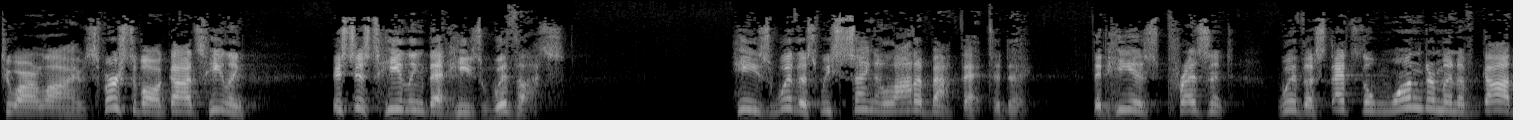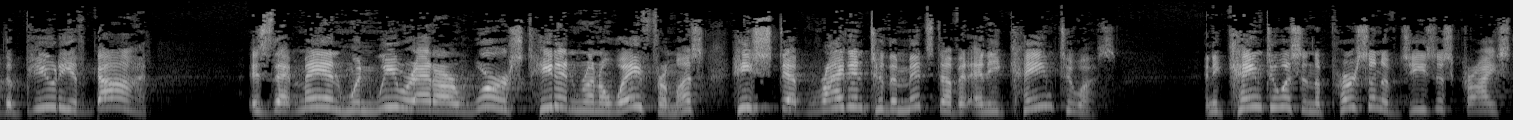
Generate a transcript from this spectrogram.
to our lives. First of all, God's healing, it's just healing that He's with us. He's with us. We sang a lot about that today, that He is present with us. That's the wonderment of God, the beauty of God. Is that man, when we were at our worst, he didn't run away from us. He stepped right into the midst of it and he came to us. And he came to us in the person of Jesus Christ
